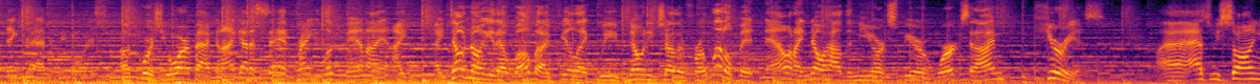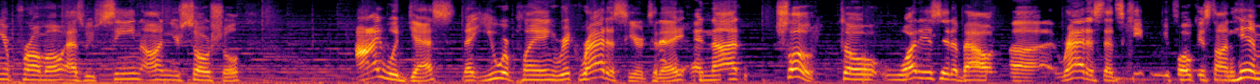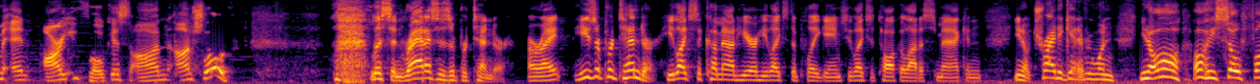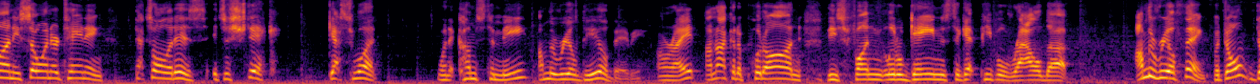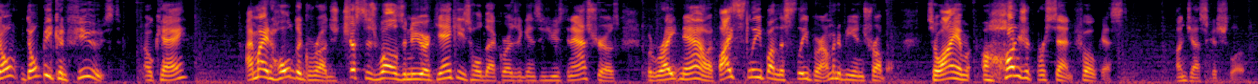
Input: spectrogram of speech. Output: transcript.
Thanks for having me, boys. Of course, you are back, and I gotta say it, Frankie. Look, man, I, I I don't know you that well, but I feel like we've known each other for a little bit now, and I know how the New York spirit works, and I'm curious. Uh, as we saw in your promo, as we've seen on your social, I would guess that you were playing Rick Radis here today and not Sloth. So, what is it about uh, Radis that's keeping you focused on him, and are you focused on on Sloth? Listen, Radis is a pretender. All right, he's a pretender. He likes to come out here. He likes to play games. He likes to talk a lot of smack and you know try to get everyone. You know, oh, oh, he's so fun. He's so entertaining. That's all it is. It's a shtick. Guess what? when it comes to me, I'm the real deal, baby. All right? I'm not going to put on these fun little games to get people riled up. I'm the real thing. But don't don't don't be confused, okay? I might hold a grudge just as well as the New York Yankees hold that grudge against the Houston Astros. But right now, if I sleep on the sleeper, I'm going to be in trouble. So I am 100% focused on Jessica Sloth.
